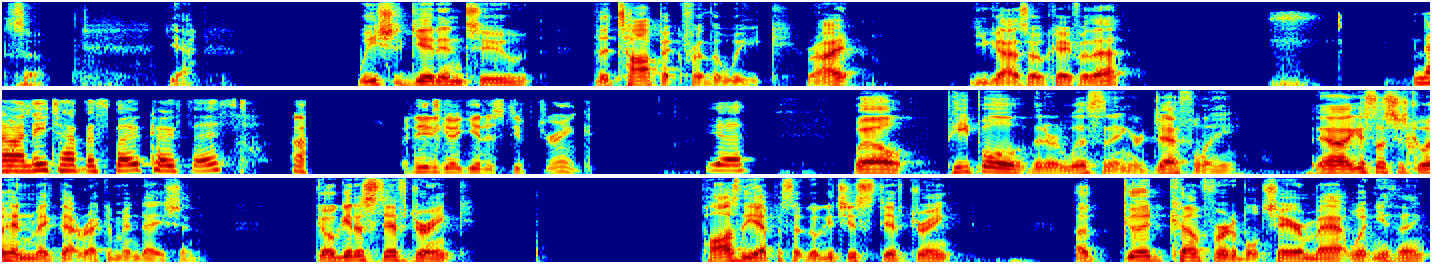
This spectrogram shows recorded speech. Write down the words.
So, yeah. We should get into the topic for the week, right? You guys okay for that? No, I need to have a Spoko first. I need to go get a stiff drink. Yeah. Well, people that are listening are definitely, yeah, I guess let's just go ahead and make that recommendation. Go get a stiff drink. Pause the episode. Go get you a stiff drink. A good, comfortable chair, Matt, wouldn't you think?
